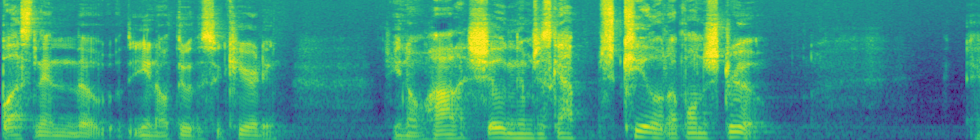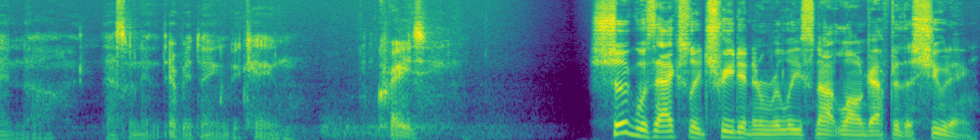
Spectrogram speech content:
busting the, you know, through the security, you know, holla, Suge them just got killed up on the strip. And uh, that's when it, everything became crazy. Suge was actually treated and released not long after the shooting,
